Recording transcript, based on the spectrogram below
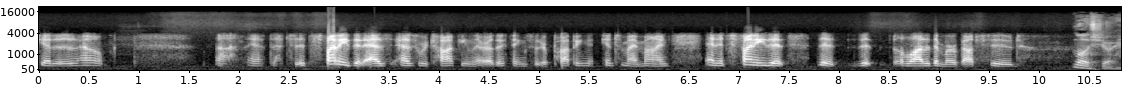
get it at home. Uh, yeah, that's it's funny that as as we're talking, there are other things that are popping into my mind, and it's funny that that that a lot of them are about food. Well, sure.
